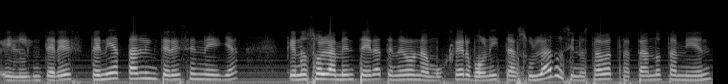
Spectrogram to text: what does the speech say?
el interés, tenía tal interés en ella que no solamente era tener una mujer bonita a su lado, sino estaba tratando también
